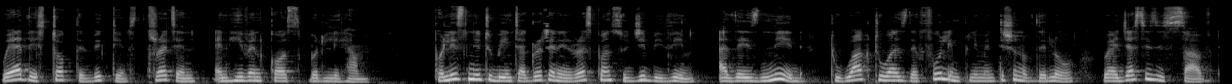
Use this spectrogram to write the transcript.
where they stalk the victims, threaten, and even cause bodily harm. Police need to be integrated in response to GBV as there is need to work towards the full implementation of the law where justice is served,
